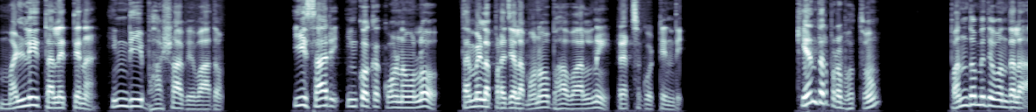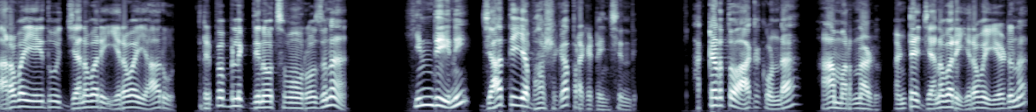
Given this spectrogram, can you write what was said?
మళ్ళీ తలెత్తిన హిందీ భాషా వివాదం. ఈసారి ఇంకొక కోణంలో తమిళ ప్రజల మనోభావాల్ని రెచ్చగొట్టింది. కేంద్ర ప్రభుత్వం పంతొమ్మిది వందల అరవై ఐదు జనవరి ఇరవై ఆరు రిపబ్లిక్ దినోత్సవం రోజున హిందీని జాతీయ భాషగా ప్రకటించింది. అక్కడతో ఆగకుండా ఆ మర్నాడు అంటే జనవరి ఇరవై ఏడున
